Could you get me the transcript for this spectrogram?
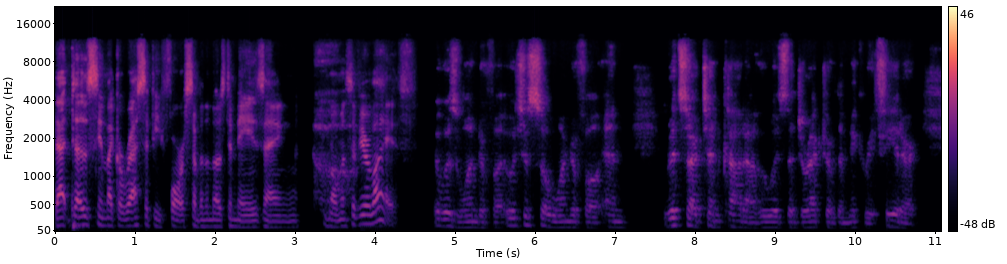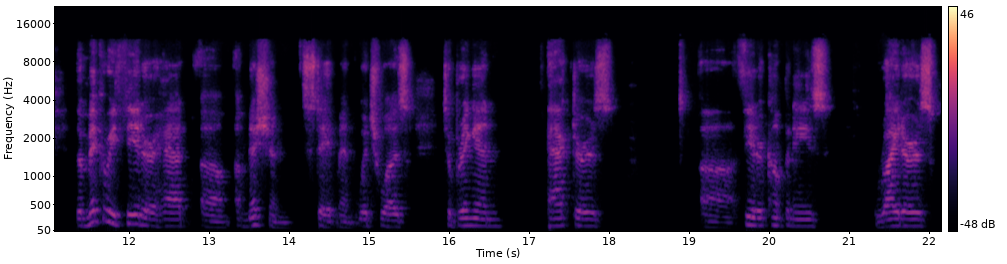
that does seem like a recipe for some of the most amazing moments of your life It was wonderful. It was just so wonderful. And Ritsaert ten Cate, who was the director of the Mickery Theater, the Mickery Theater had um, a mission statement, which was to bring in actors, uh, theater companies, writers,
